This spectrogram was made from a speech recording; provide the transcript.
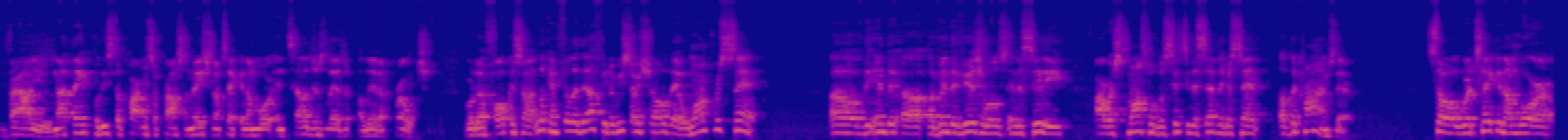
value. And I think police departments across the nation are taking a more intelligence-led approach where they're focused on. Look, in Philadelphia, the research showed that one percent of the uh, of individuals in the city are responsible for sixty to seventy percent of the crimes there. So we're taking a more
